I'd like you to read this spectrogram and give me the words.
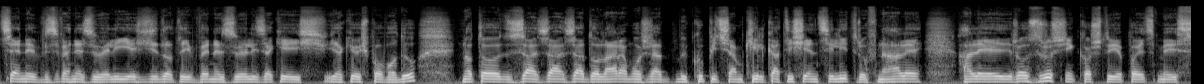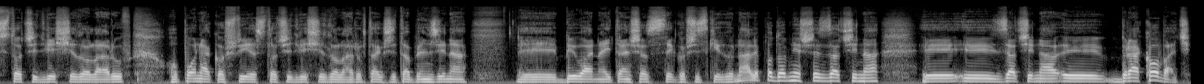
cenę ceny z Wenezueli, jeździ do tej Wenezueli z jakiejś, jakiegoś powodu, no to za, za, za dolara można by kupić tam kilka tysięcy litrów, no ale, ale rozrusznik kosztuje powiedzmy 100 czy 200 dolarów, opona kosztuje 100 czy 200 dolarów, także ta benzyna y, była najtańsza z tego wszystkiego, no ale podobnie jeszcze zaczyna, y, y, zaczyna y, brakować.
